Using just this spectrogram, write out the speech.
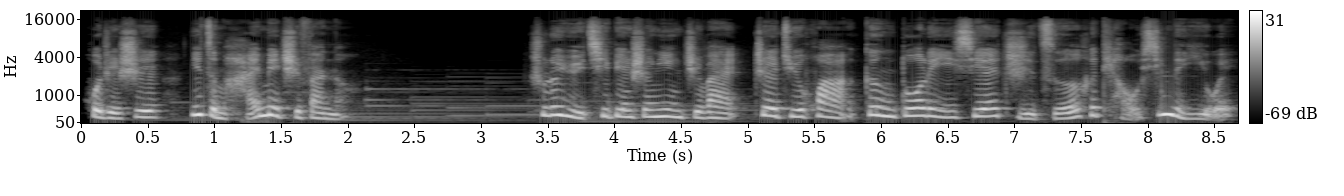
或者是“你怎么还没吃饭呢？”除了语气变生硬之外，这句话更多了一些指责和挑衅的意味。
